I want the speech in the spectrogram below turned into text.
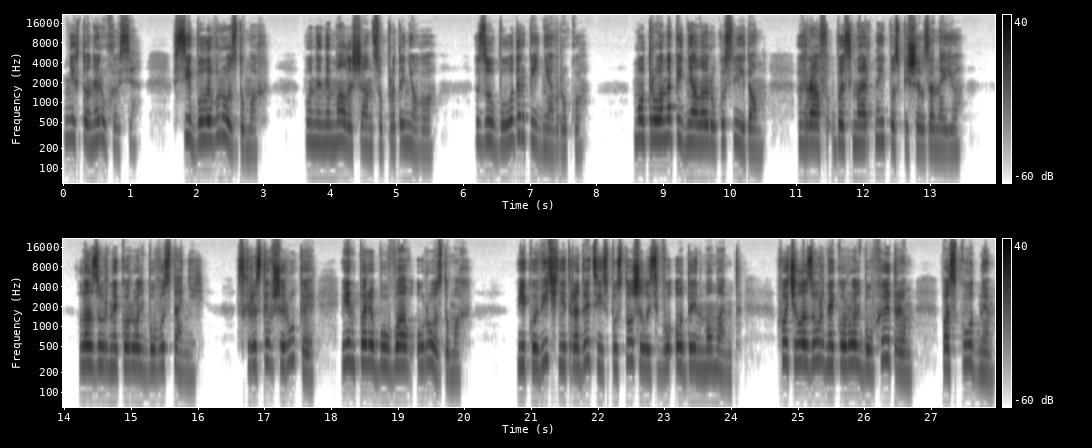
Ніхто не рухався. Всі були в роздумах. Вони не мали шансу проти нього. Зубодар підняв руку. Мотрона підняла руку слідом. Граф безсмертний поспішив за нею. Лазурний король був останній. Схрестивши руки, він перебував у роздумах. Віковічні традиції спустошились в один момент. Хоч лазурний король був хитрим, паскудним,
